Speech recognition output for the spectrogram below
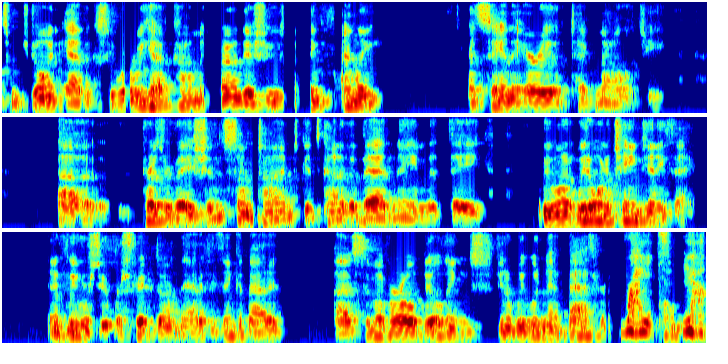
some joint advocacy where we have common ground issues. I think finally, I'd say in the area of technology, uh, preservation sometimes gets kind of a bad name that they we want we don't want to change anything. And if we were super strict on that, if you think about it, uh, some of our old buildings, you know, we wouldn't have bathrooms. Right. Yeah.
